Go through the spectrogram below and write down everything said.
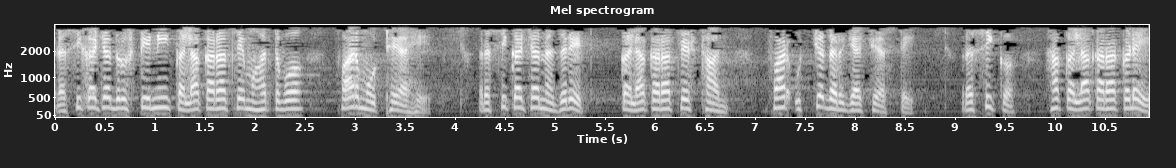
रसिकाच्या दृष्टीने कलाकाराचे महत्त्व फार मोठे आहे. रसिकाच्या नजरेत कलाकाराचे स्थान फार उच्च दर्जाचे असते. रसिक हा कलाकाराकडे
